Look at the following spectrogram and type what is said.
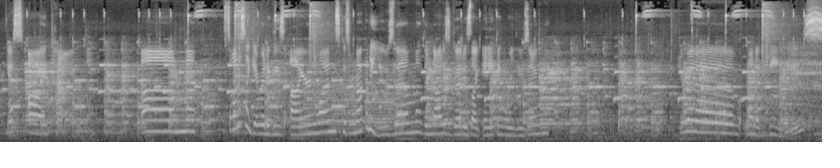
can. Yes, I can. Um, let's honestly get rid of these iron ones because we're not going to use them. They're not as good as like anything we're using. Get rid of one of these.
